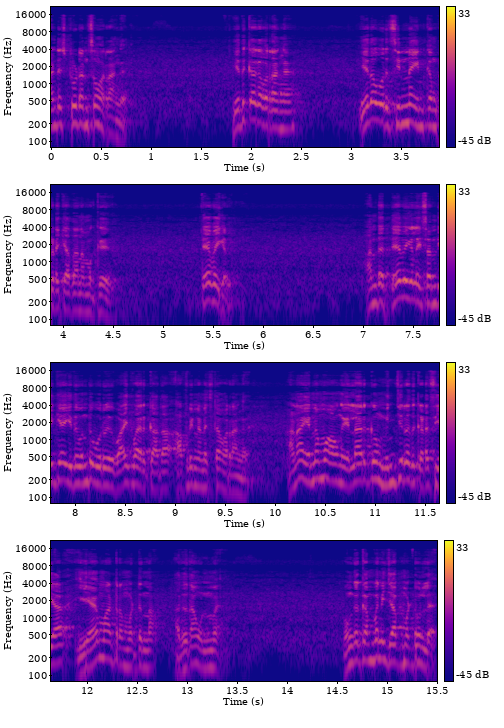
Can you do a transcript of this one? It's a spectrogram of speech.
அண்டு ஸ்டூடெண்ட்ஸும் வராங்க எதுக்காக வராங்க ஏதோ ஒரு சின்ன இன்கம் கிடைக்காதா நமக்கு? தேவைகள். அந்த தேவைகளை சந்திக்க இது வந்து ஒரு வாய்ப்பாக இருக்காதா அப்படின்னு நினச்சி தான் வராங்க ஆனால் என்னமோ அவங்க எல்லாருக்கும் மிஞ்சிறது கடைசியாக ஏமாற்றம் மட்டும்தான். அதுதான் உண்மை. உங்கள் கம்பெனி ஜாப் மட்டும் இல்லை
